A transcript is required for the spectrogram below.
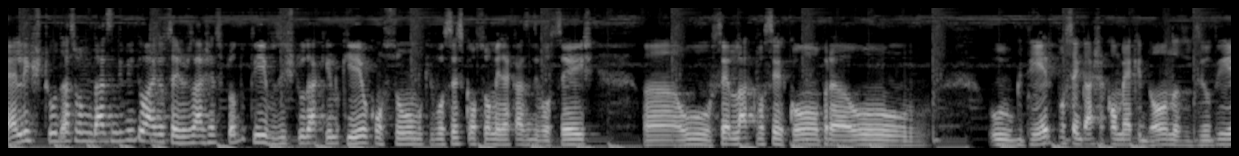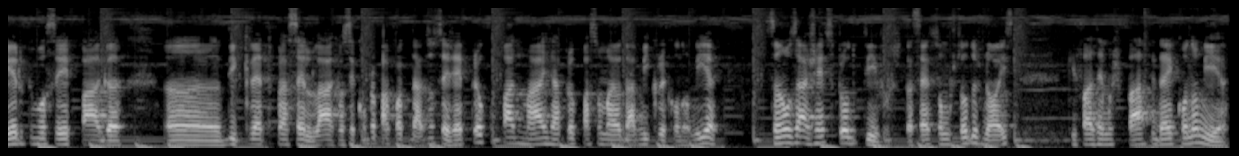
ela estuda as unidades individuais, ou seja, os agentes produtivos, estuda aquilo que eu consumo, que vocês consomem na casa de vocês, uh, o celular que você compra, o, o dinheiro que você gasta com McDonald's, o dinheiro que você paga uh, de crédito para celular, que você compra pacote de dados, ou seja, é preocupado mais, a preocupação maior da microeconomia são os agentes produtivos, tá certo? Somos todos nós que fazemos parte da economia.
